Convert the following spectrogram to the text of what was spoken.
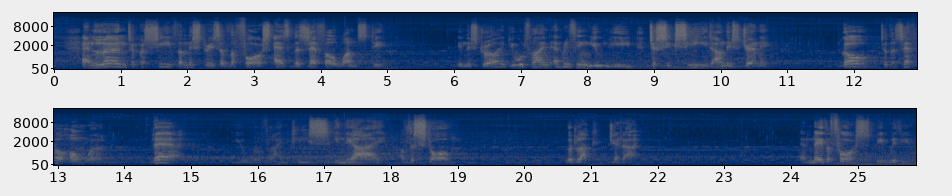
and learn to perceive the mysteries of the Force as the Zeffo once did. In this droid, you will find everything you need to succeed on this journey. Go to the Zeffo homeworld. There, you will find peace in the eye of the storm. Good luck, Jedi. And may the Force be with you.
